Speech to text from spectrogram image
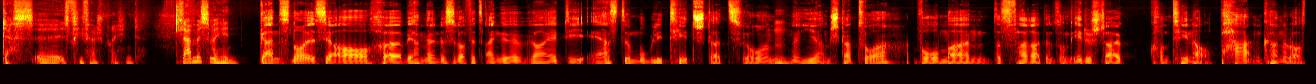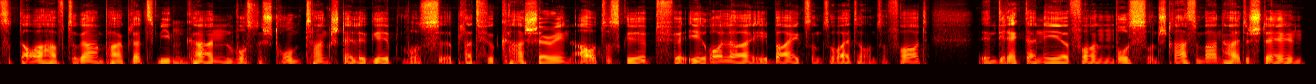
Das äh, ist vielversprechend. Da müssen wir hin. Ganz neu ist ja auch, äh, wir haben ja in Düsseldorf jetzt eingeweiht, die erste Mobilitätsstation mhm. hier am Stadttor, wo man das Fahrrad in so einem Edelstahlcontainer auch parken kann oder auch so dauerhaft sogar einen Parkplatz mieten mhm. kann, wo es eine Stromtankstelle gibt, wo es äh, Platz für Carsharing, Autos gibt, für E-Roller, E-Bikes und so weiter und so fort. In direkter Nähe von Bus- und Straßenbahnhaltestellen.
